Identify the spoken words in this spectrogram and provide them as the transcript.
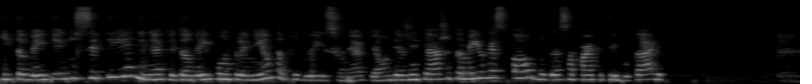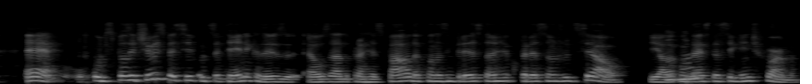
E também tem do CTN, né, que também complementa tudo isso, né, que é onde a gente acha também o respaldo dessa parte tributária. É, o dispositivo específico do CTN, que às vezes é usado para respaldo, é quando as empresas estão em recuperação judicial. E ela uhum. acontece da seguinte forma:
